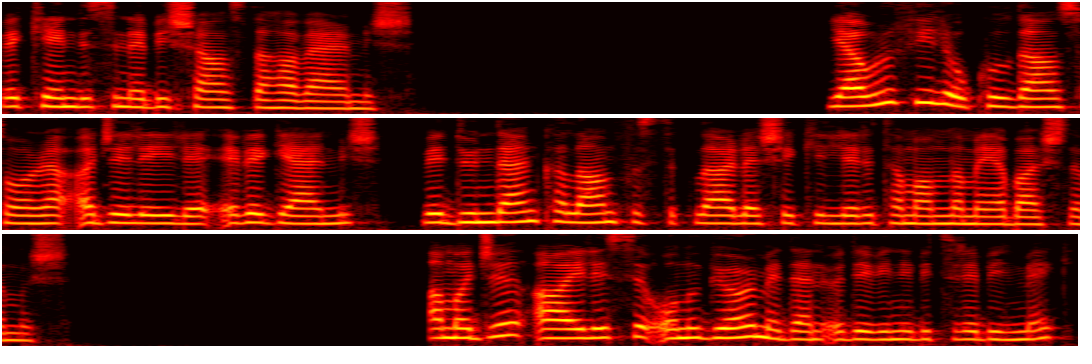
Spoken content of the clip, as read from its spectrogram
ve kendisine bir şans daha vermiş. Yavru fil okuldan sonra aceleyle eve gelmiş ve dünden kalan fıstıklarla şekilleri tamamlamaya başlamış. Amacı ailesi onu görmeden ödevini bitirebilmek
